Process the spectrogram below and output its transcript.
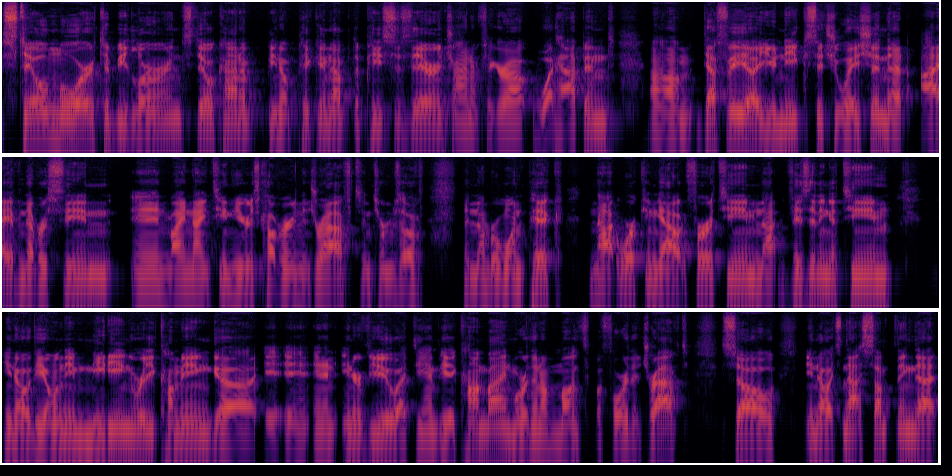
Still more to be learned still kind of you know picking up the pieces there and trying to figure out what happened. Um, definitely a unique situation that i have never seen in my 19 years covering the draft in terms of the number one pick not working out for a team not visiting a team you know the only meeting really coming uh, in, in an interview at the nba combine more than a month before the draft. So you know it's not something that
